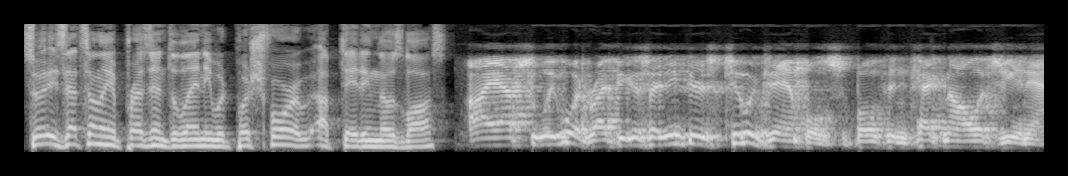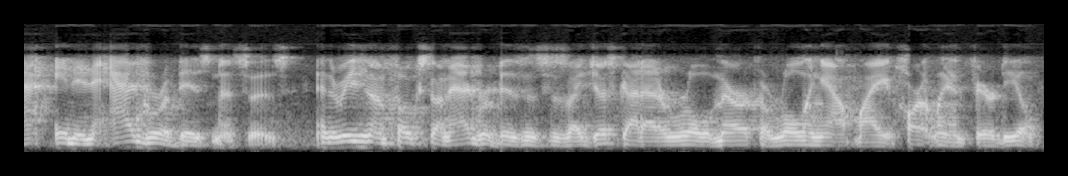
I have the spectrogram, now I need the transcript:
So is that something that President Delaney would push for, updating those laws? I absolutely would, right? Because I think there's two examples, both in technology and, in agribusinesses. And the reason I'm focused on agribusiness is I just got out of rural America rolling out my Heartland Fair Deal.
